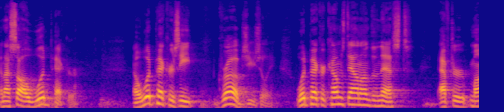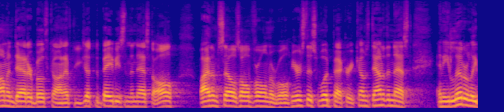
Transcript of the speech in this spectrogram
And I saw a woodpecker. Now, woodpeckers eat grubs usually. Woodpecker comes down onto the nest after mom and dad are both gone, after you get the babies in the nest all by themselves, all vulnerable. Here's this woodpecker. He comes down to the nest, and he literally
